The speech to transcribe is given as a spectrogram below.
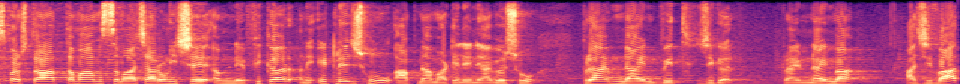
સ્પર્શતા તમામ સમાચારોની છે અમને ફિકર અને એટલે જ હું આપના માટે લઈને આવ્યો છું પ્રાઇમ નાઇન વિથ જીગર. પ્રાઇમ નાઇનમાં આજે વાત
